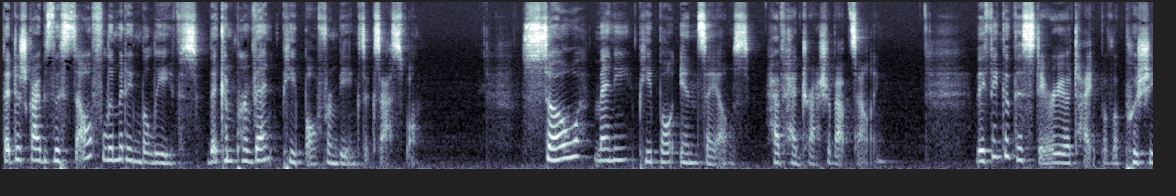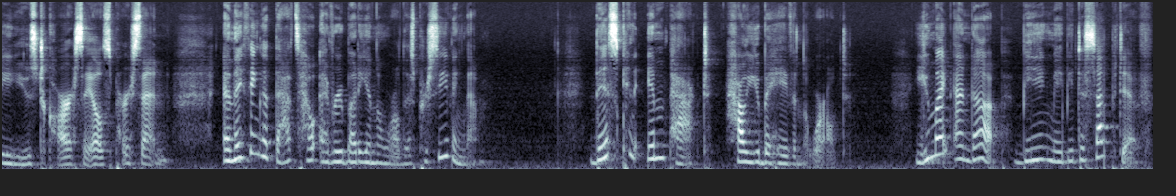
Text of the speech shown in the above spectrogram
that describes the self limiting beliefs that can prevent people from being successful. So many people in sales have head trash about selling. They think of this stereotype of a pushy used car salesperson, and they think that that's how everybody in the world is perceiving them. This can impact how you behave in the world. You might end up being maybe deceptive.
